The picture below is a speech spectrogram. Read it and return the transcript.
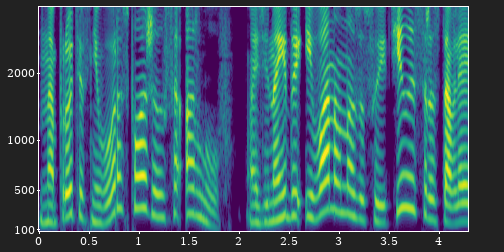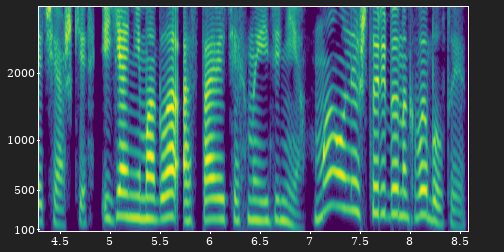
Напротив него расположился Орлов. А Зинаида Ивановна засуетилась, расставляя чашки. И я не могла оставить их наедине. Мало ли, что ребенок выболтает.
